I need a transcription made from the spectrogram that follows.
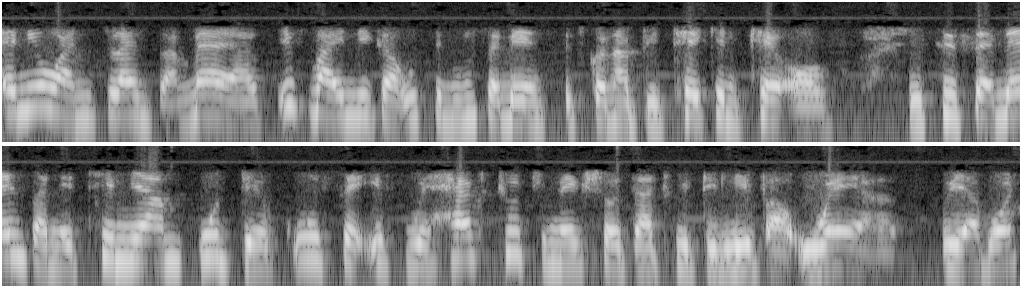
anyone plans zam bayayazi if bayinika usiba umsebenzi it's gonna be taken care of. Sisebenza neteam yam kude kuse if we have to to make sure that we deliver well. Uyabona?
